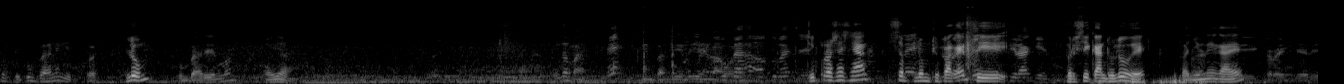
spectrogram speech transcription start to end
Mau dikumbah nih, bos. belum Kumbahin mon. oh iya Itu mas. Kumbah irian mau. Di prosesnya sebelum dipakai dibersihkan dulu ya Kering kiri.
